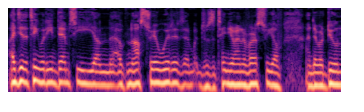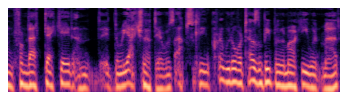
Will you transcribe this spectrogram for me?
I did a thing with Ian Dempsey on, out in Austria with it, and it was a 10 year anniversary of, and they were doing from that decade, and it, the reaction out there was absolutely incredible. With over a thousand people in the marquee went mad.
